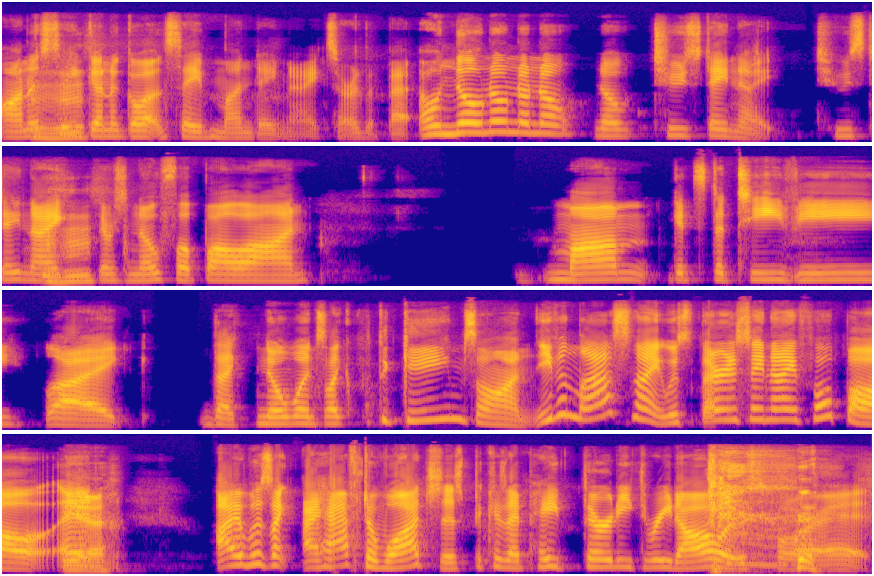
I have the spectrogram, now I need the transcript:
honestly Mhm. gonna go out and say Monday nights are the best. Oh no, no, no, no, no, Tuesday night. Tuesday night, Mhm. there's no football on. Mom gets the TV, like like no one's like the game's on. Even last night was Thursday night football, and Yeah. I was like, I have to watch this because I paid thirty three dollars for it.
